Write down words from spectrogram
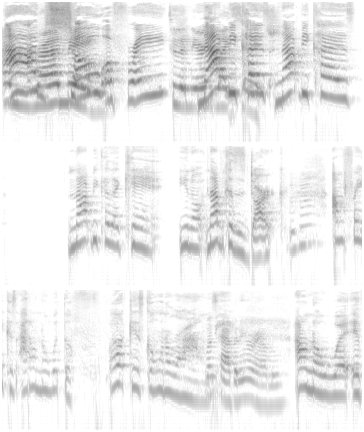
I'm I'm, so afraid. to the nearest Not because switch. not because not because I can't, you know, not because it's dark. Mhm. I'm afraid because I don't know what the fuck is going around. What's me. happening around me? I don't know what if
